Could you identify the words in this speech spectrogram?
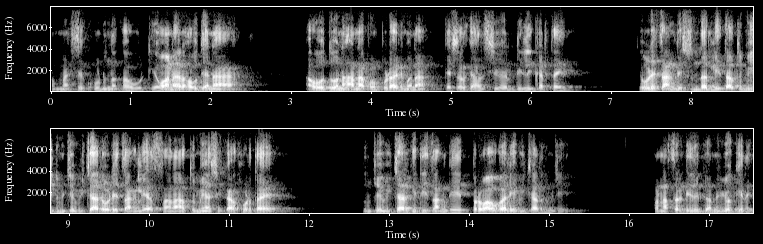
मॅसेज खोडू नका हो ठेवा ना राहू द्या ना. अहो दोन हाना पण पुढारी म्हणा कशाला घालशिवाय डिलीट करताय? एवढे चांगले सुंदर लिहिता तुम्ही तुमचे विचार एवढे चांगले असताना तुम्ही असे का खोडताय? तुमचे विचार किती चांगले आहेत? प्रभावकारी विचार तुमचे. पण असं डिलीट करणं योग्य नाही.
